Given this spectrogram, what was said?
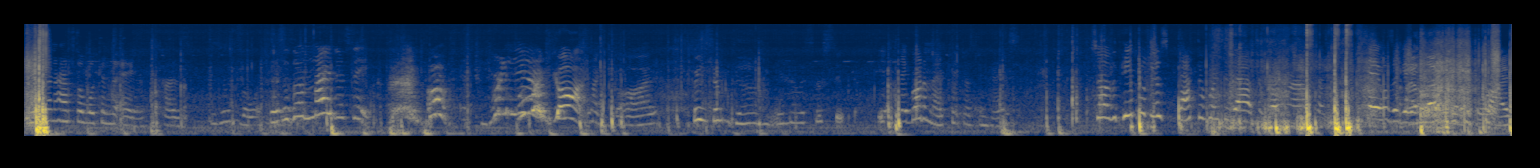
you're gonna have to look in the air because this is an emergency. Oh, bring Oh my god! Oh my god. We're so dumb. Yeah, it's so stupid. Yeah, they brought a med kit just in case. So the people just brought the horses out to run around the stables are getting left. the surprise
